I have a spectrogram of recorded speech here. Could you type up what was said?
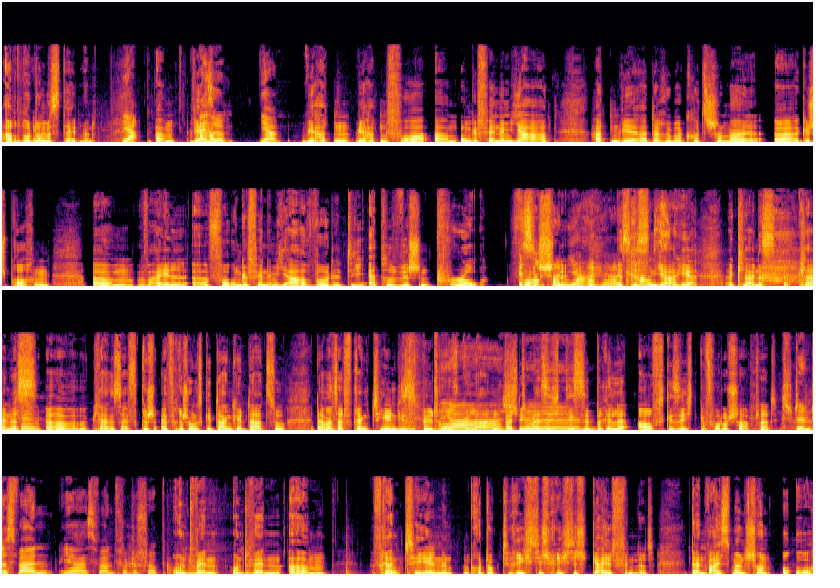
Apropos dummes Statement. Ja. Ähm, wir also, ja, Wir hatten, wir hatten vor ähm, ungefähr einem Jahr hatten wir darüber kurz schon mal äh, gesprochen, ähm, weil äh, vor ungefähr einem Jahr wurde die Apple Vision Pro Ist es schon ein Jahr her? Es ist Krass. ein Jahr her. Ein kleines, kleines, äh, kleines Erfrisch Erfrischungsgedanke dazu. Damals hat Frank Thelen dieses Bild Ja, hochgeladen, bei dem er sich diese stimmt. Brille aufs Gesicht gefotoshoppt hat. stimmt, es war ein, ja, es war ein Photoshop. Und wenn, und wenn ähm, Frank Thelen ein Produkt richtig, richtig geil findet, dann weiß man schon, oh oh,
